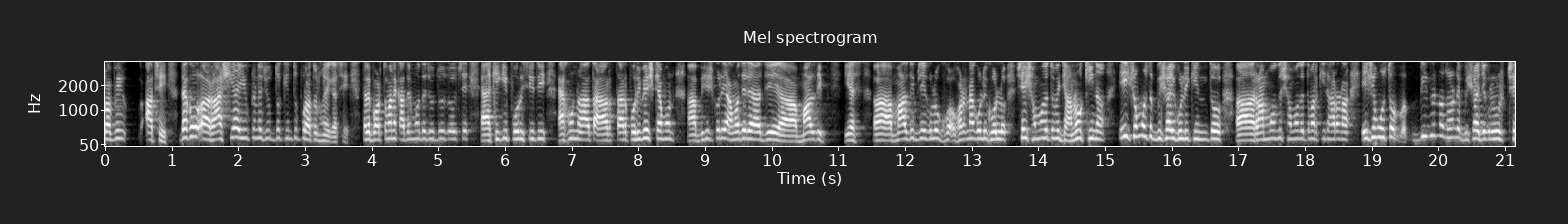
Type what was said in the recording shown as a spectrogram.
টপিক আছে। দেখো রাশিয়া, ইউক্রেনের যুদ্ধ কিন্তু পুরাতন হয়ে গেছে। তাহলে বর্তমানে কাদের মধ্যে যুদ্ধ চলছে? কি কি পরিস্থিতি? এখন তার তার পরিবেশ কেমন? বিশেষ করে আমাদের যে মালদ্বীপ ইয়েস মালদ্বীপ যেগুলো ঘটনাগুলি ঘটলো, সেই সম্বন্ধে তুমি জানো কি না? এই সমস্ত বিষয়গুলি কিন্তু রাম মন্দির সম্বন্ধে তোমার কি ধারণা? এই সমস্ত বিভিন্ন ধরনের বিষয় যেগুলো উঠছে,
